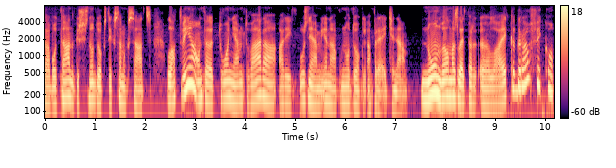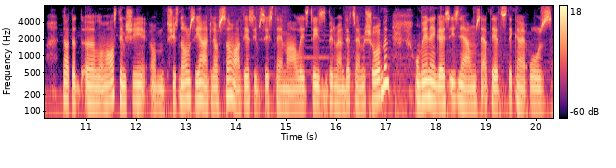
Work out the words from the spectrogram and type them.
tā būtu tāda, ka šis nodoklis tiek samaksāts Latvijā, un to ņemtu vērā arī uzņēmuma ienākuma nodokļu aprēķinā. Nu, un vēl mazliet par uh, laika grafiku. Tātad uh, valstīm šī, um, šīs normas jāiekļaus savā tiesību sistēmā līdz 31. decembrim šogad. Un vienīgais izņēmums attiecas tikai uz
